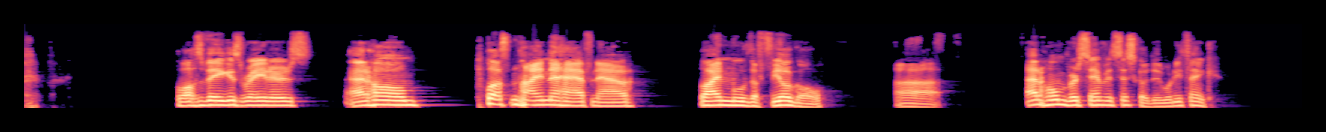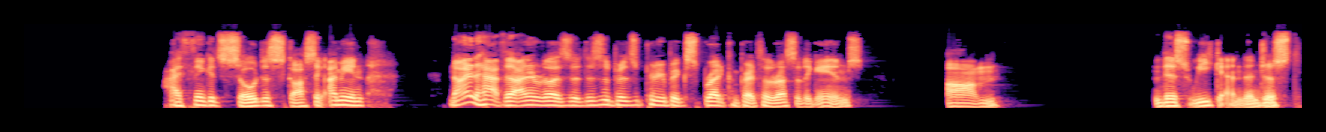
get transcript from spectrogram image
Las Vegas Raiders at home, plus nine and a half now. Line moved a field goal. Uh, at home versus San Francisco, dude. What do you think? I think it's so disgusting. I mean, nine and a half. I didn't realize that this is a, this is a pretty big spread compared to the rest of the games. Um, this weekend and just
